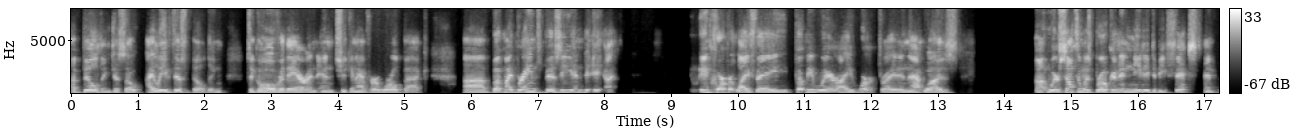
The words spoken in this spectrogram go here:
a building just so I leave this building to go over there, and and she can have her world back. Uh, but my brain's busy, and it, I, in corporate life, they put me where I worked, right, and that was. Uh, where something was broken and needed to be fixed, and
